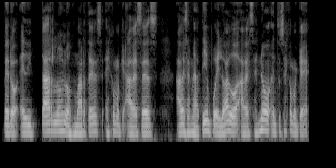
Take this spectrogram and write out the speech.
pero editarlos los martes es como que a veces, a veces me da tiempo y lo hago, a veces no. Entonces como que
